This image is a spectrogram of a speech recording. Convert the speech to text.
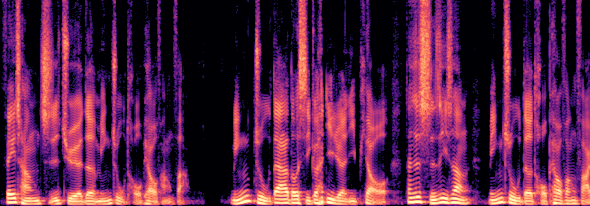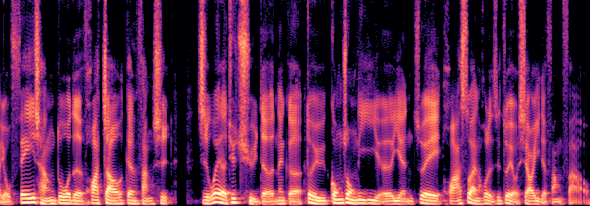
非常直觉的民主投票方法。民主大家都习惯一人一票哦，但是实际上。民主的投票方法有非常多的花招跟方式，只为了去取得那个对于公众利益而言最划算或者是最有效益的方法哦。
